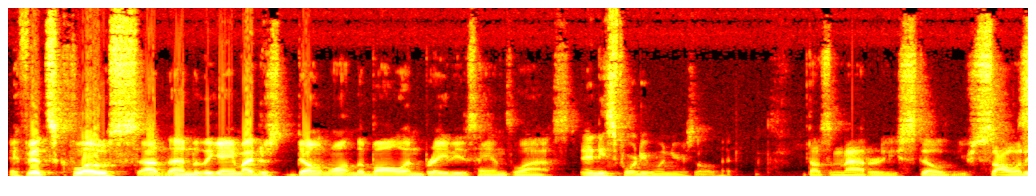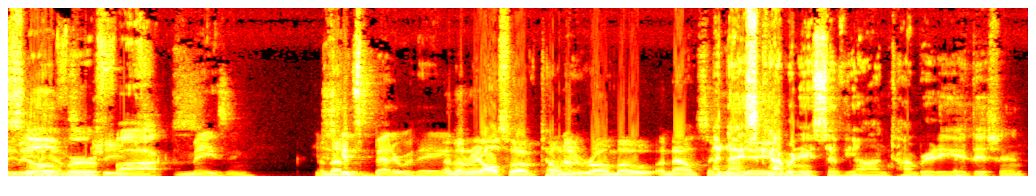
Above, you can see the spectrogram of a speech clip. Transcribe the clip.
if it's close at the end of the game, I just don't want the ball in Brady's hands last. And he's 41 years old. Doesn't matter. He's still you saw what he did Silver the Fox. Amazing. He And just then- gets better with age. And then we also have Tony not- Romo announcing A the nice game. Cabernet Sauvignon Tom Brady edition.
